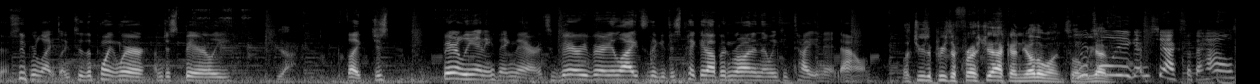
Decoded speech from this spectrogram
Okay. Super light, like to the point where I'm just barely, Yeah. like just barely anything there. It's very, very light, so they could just pick it up and run, and then we can tighten it down. Let's use a piece of fresh jack on the other one. So we have. totally against jacks at the house.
